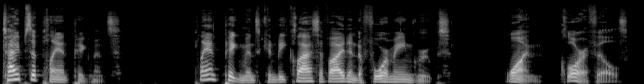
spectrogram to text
Types of plant pigments. Plant pigments can be classified into four main groups. 1. Chlorophylls.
